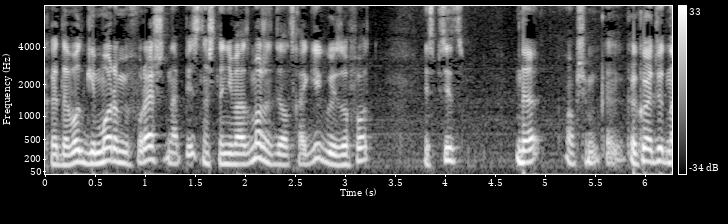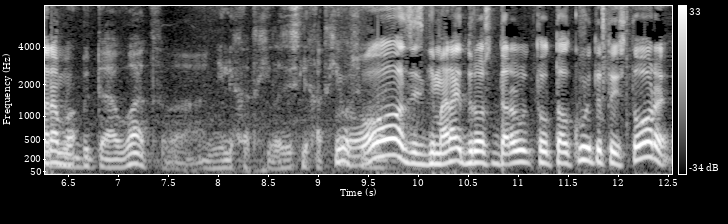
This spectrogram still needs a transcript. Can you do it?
Когда вот Гемора Мифуреш написано, что невозможно сделать Хагигу из Зофот, из птиц. Да, в общем, какой ответ на Рамбам? Бытават, не лихатхила. Здесь лихатхила. О, здесь Гимарай дрож, толкует эту историю.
